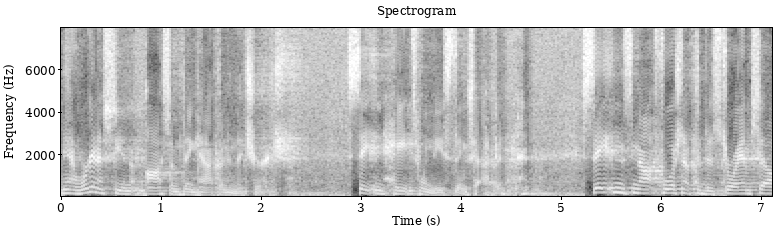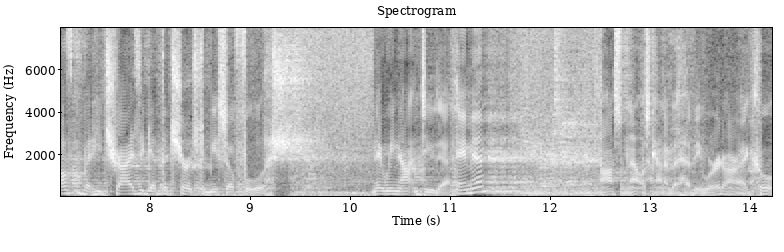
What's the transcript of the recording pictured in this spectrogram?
man, we're going to see an awesome thing happen in the church. Satan hates when these things happen. Satan's not foolish enough to destroy himself, but he tries to get the church to be so foolish. May we not do that. Amen? Awesome. That was kind of a heavy word. All right, cool.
